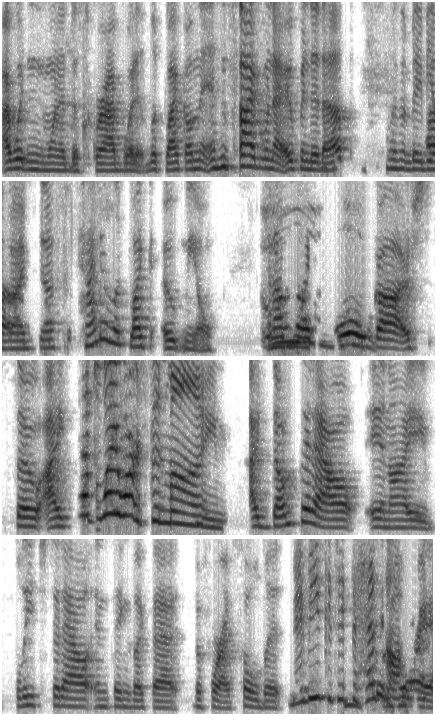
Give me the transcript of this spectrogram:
I wouldn't want to describe what it looked like on the inside when I opened it up. wasn't baby uh, alive stuff. It kind of looked like oatmeal. And I'm like, oh gosh. So I That's way worse than mine. I dumped it out and I bleached it out and things like that before I sold it. maybe you could take the heads off. dry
